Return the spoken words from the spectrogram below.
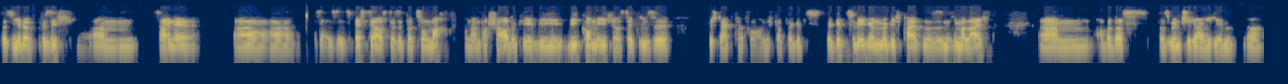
dass jeder für sich ähm, seine äh, das Beste aus der Situation macht und einfach schaut, okay, wie, wie komme ich aus der Krise gestärkt hervor? Und ich glaube, da gibt's da gibt's Wege und Möglichkeiten, das ist nicht immer leicht, ähm, aber das, das wünsche ich eigentlich jedem. Ja?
